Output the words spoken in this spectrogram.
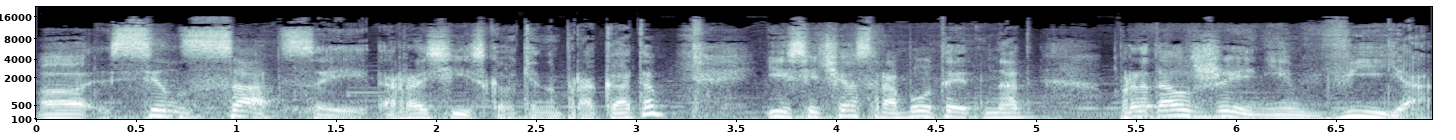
э, сенсацией российского кинопроката. И сейчас работает над продолжением «Вия»,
